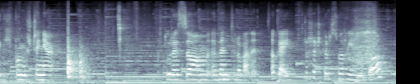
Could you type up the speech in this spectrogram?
jakichś pomieszczeniach, które są wentylowane. Ok, troszeczkę rozmarujemy go.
